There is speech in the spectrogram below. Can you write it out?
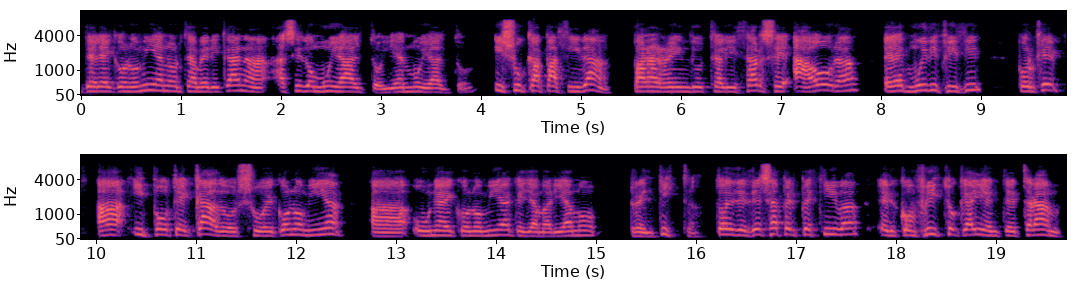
de la economía norteamericana ha sido muy alto y es muy alto. Y su capacidad para reindustrializarse ahora es muy difícil porque ha hipotecado su economía a una economía que llamaríamos rentista. Entonces, desde esa perspectiva, el conflicto que hay entre Trump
